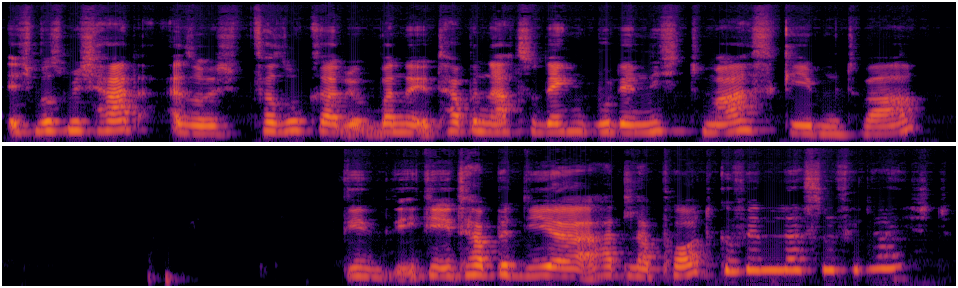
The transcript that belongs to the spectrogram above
Ich muss mich hart, also ich versuche gerade über eine Etappe nachzudenken, wo der nicht maßgebend war. Die, die, die Etappe, die er hat Laporte gewinnen lassen, vielleicht?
